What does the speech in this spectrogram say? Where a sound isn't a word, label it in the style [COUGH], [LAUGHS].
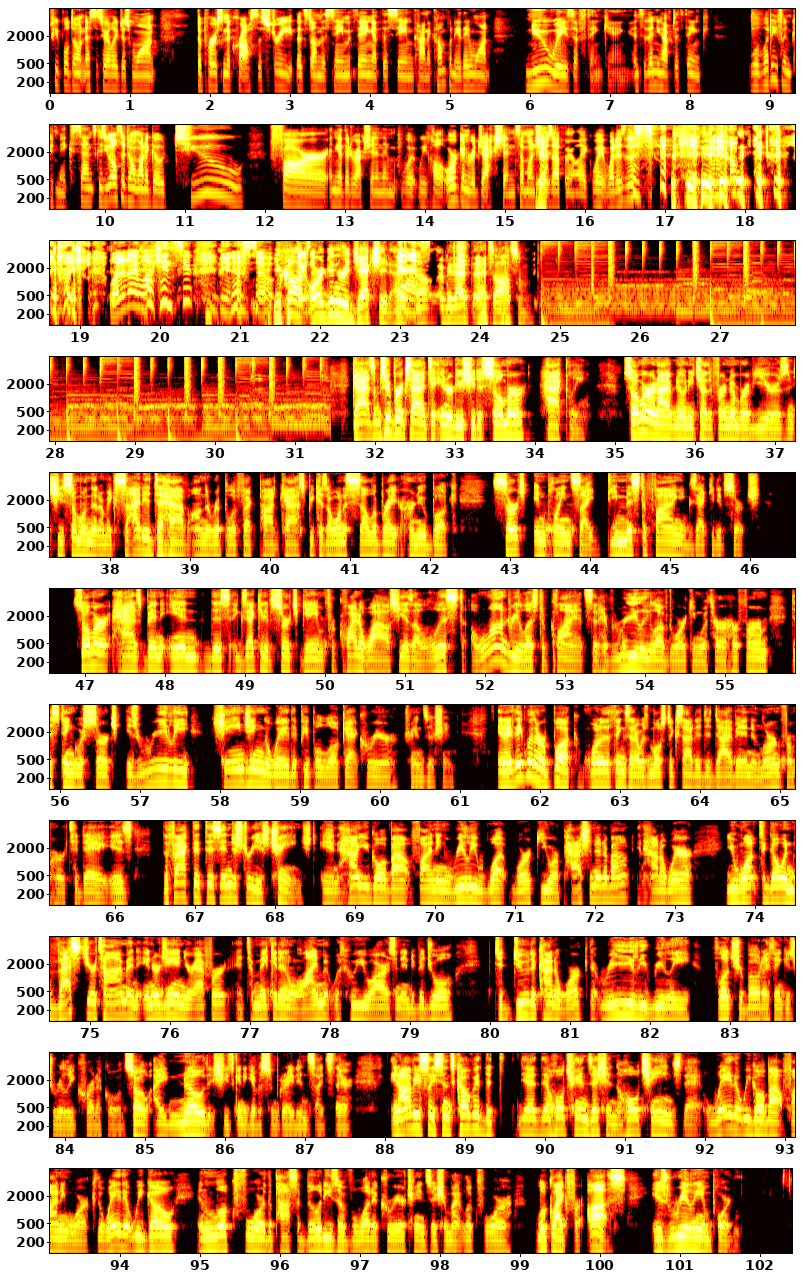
people don't necessarily just want the person across the street that's done the same thing at the same kind of company. They want new ways of thinking. And so then you have to think, well, what even could make sense? Because you also don't want to go too far in the other direction and then what we call organ rejection someone shows yeah. up and they're like wait what is this [LAUGHS] [LAUGHS] you know [LAUGHS] like, what did i walk into you know so you call it organ a- rejection yes. I, I mean that that's awesome Guys, I'm super excited to introduce you to Somer Hackley. Somer and I have known each other for a number of years, and she's someone that I'm excited to have on the Ripple Effect podcast because I want to celebrate her new book, Search in Plain Sight Demystifying Executive Search. Somer has been in this executive search game for quite a while. She has a list, a laundry list of clients that have really loved working with her. Her firm, Distinguished Search, is really changing the way that people look at career transition. And I think with her book, one of the things that I was most excited to dive in and learn from her today is the fact that this industry has changed and how you go about finding really what work you are passionate about and how to where you want to go invest your time and energy and your effort and to make it in alignment with who you are as an individual to do the kind of work that really really floats your boat i think is really critical and so i know that she's going to give us some great insights there and obviously since covid the, the, the whole transition the whole change that way that we go about finding work the way that we go and look for the possibilities of what a career transition might look for look like for us is really important.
